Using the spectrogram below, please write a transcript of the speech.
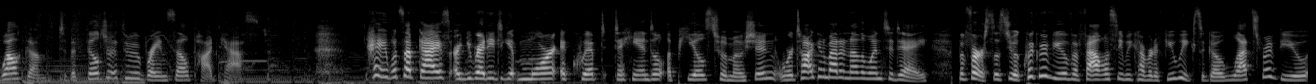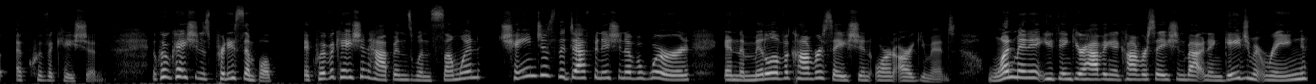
Welcome to the Filter Through a Brain Cell podcast. Hey, what's up, guys? Are you ready to get more equipped to handle appeals to emotion? We're talking about another one today. But first, let's do a quick review of a fallacy we covered a few weeks ago. Let's review equivocation. Equivocation is pretty simple. Equivocation happens when someone changes the definition of a word in the middle of a conversation or an argument. One minute you think you're having a conversation about an engagement ring,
